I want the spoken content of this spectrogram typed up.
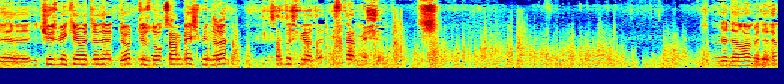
e, 200 bin kilometrede 495 bin lira satış fiyatı istenmiş. Şöyle devam edelim.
